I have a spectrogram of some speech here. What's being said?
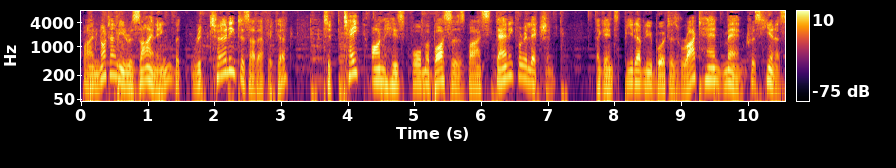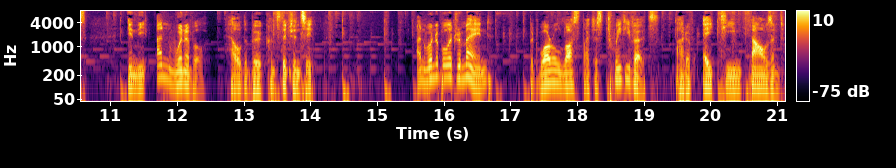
by not only resigning, but returning to South Africa to take on his former bosses by standing for election against P.W. Botha's right hand man, Chris Heunis, in the unwinnable Helderberg constituency. Unwinnable it remained, but Worrall lost by just 20 votes out of 18,000.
